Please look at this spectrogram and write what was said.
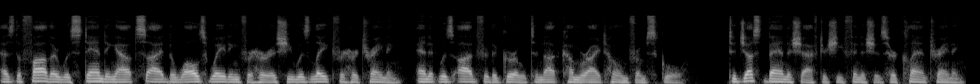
as the father was standing outside the walls waiting for her as she was late for her training and it was odd for the girl to not come right home from school. To just vanish after she finishes her clan training.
